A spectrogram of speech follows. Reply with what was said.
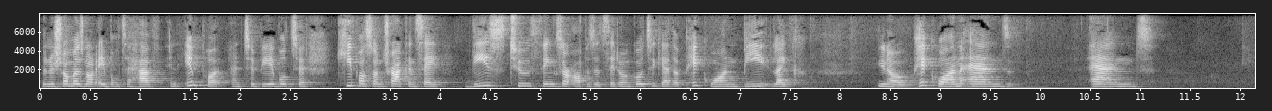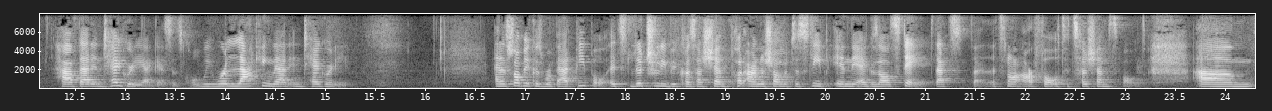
the neshama is not able to have an input and to be able to keep us on track and say these two things are opposites; they don't go together. Pick one. Be like, you know, pick one and and have that integrity. I guess it's called. We were lacking that integrity. And it's not because we're bad people. It's literally because Hashem put our neshama to sleep in the exile state. That's that's not our fault. It's Hashem's fault. Um,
